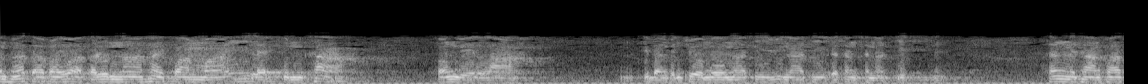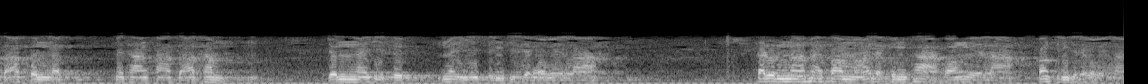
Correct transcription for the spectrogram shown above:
ปัญหาต่อไปว่าการุณาให้ความหมายและคุณค่าของเวลา ที่แบ่งเป็นชั่วโมงนาทีวินาทีกระทั่งขณะจิตทั้งในทางภาษาคนและในทางภาษาธรรม จนในที่สุดไม่มีสิ่งที่เรียกว่าเวลาการุณาให้ความหมายและคุณค่าของเวลาของสิ่งที่เรียกว่าเวลา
